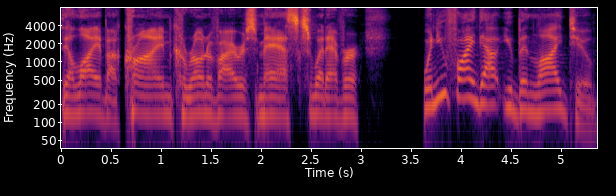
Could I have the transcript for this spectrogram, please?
They'll lie about crime, coronavirus, masks, whatever. When you find out you've been lied to,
